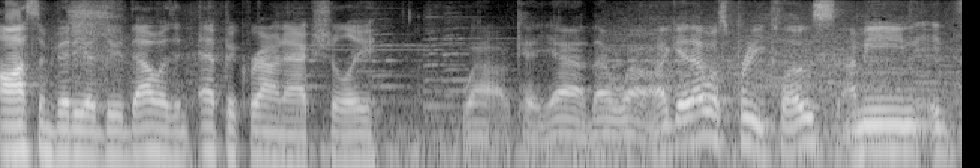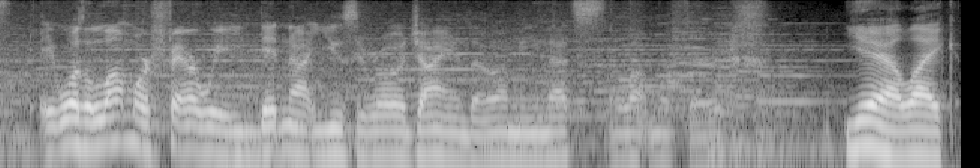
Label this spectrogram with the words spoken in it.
awesome video, dude. That was an epic round, actually. Wow. Okay. Yeah. That. Wow. Okay. That was pretty close. I mean, it's it was a lot more fair. We did not use the Royal Giant though. I mean, that's a lot more fair. Yeah, like,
